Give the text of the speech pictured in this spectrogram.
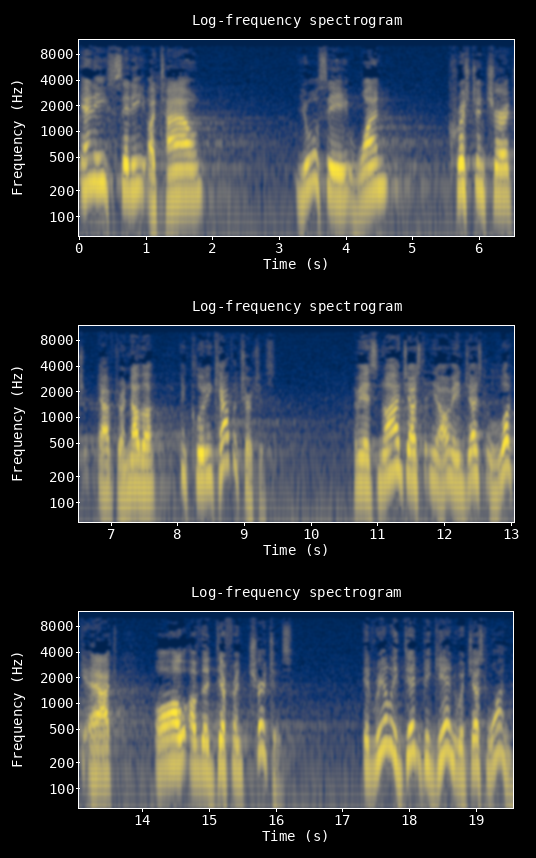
any city or town, you will see one Christian church after another, including Catholic churches. I mean, it's not just, you know, I mean, just look at all of the different churches. It really did begin with just one.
